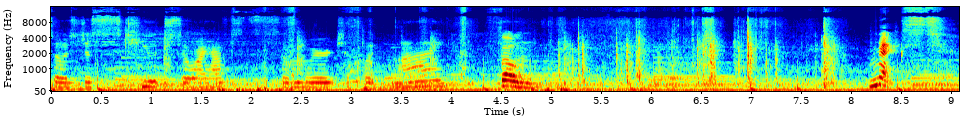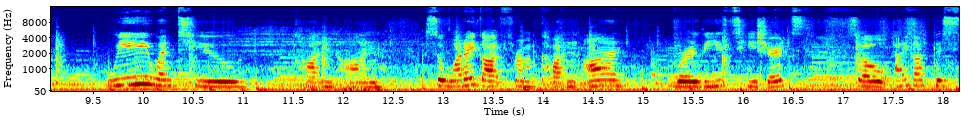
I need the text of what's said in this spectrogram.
So it's just cute. So I have somewhere to put my phone. Next, we went to Cotton On. So what I got from Cotton On were these t-shirts. So I got this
